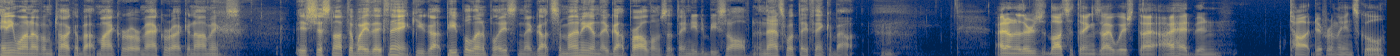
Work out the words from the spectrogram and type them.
any one of them talk about micro or macroeconomics. It's just not the way they think. You got people in a place and they've got some money and they've got problems that they need to be solved, and that's what they think about. Hmm. I don't know. There's lots of things I wish that I had been taught differently in school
